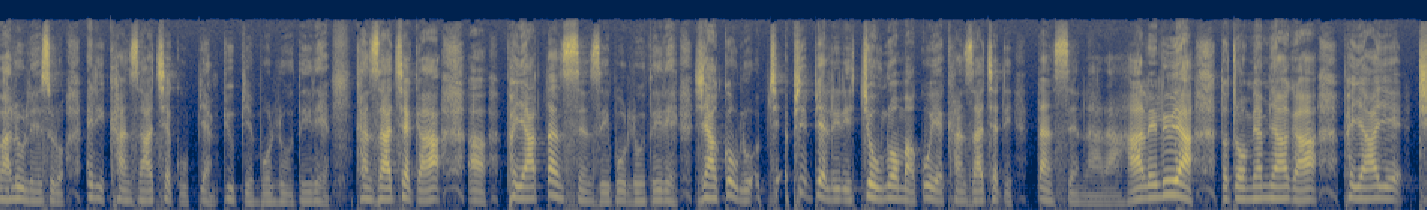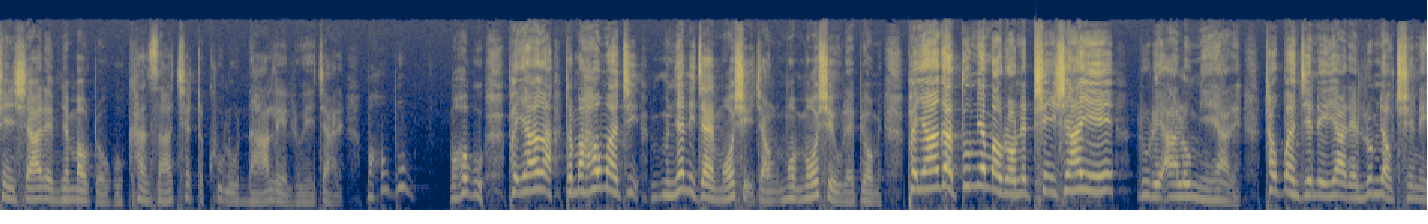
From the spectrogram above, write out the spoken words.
ဘာလို့လဲဆိုတော့အဲ့ဒီခံစားချက်ကိုပြန်ပြုတ်ပြင်ဖို့လိုသေးတယ်ခံစားချက်ကအာဖယားတန့်စင်စေဖို့လိုသေးတယ်ယာကုပ်လိုအဖြစ်အဖြစ်အပျက်လေးတွေကြုံတော့မှကိုယ့်ရဲ့ခံစားချက်တွေတန့်စင်လာတာဟာလေလုယာတော်တော်များများကဖယားရဲ့ထင်ရှားတဲ့မျက်မှောက်တော်ကိုခံစားချက်တစ်ခုလိုနားလည်လွဲကြတယ်မဟုတ်ဘူးမဟုတ်ဘူးဖခင်ကဓမ္မဟောင်းမှကြည့်ညနေကျရင်မောရှေအကြောင်းမောရှေကိုလည်းပြောမယ်ဖခင်ကသူ့မျက်မှောက်တော်နဲ့ထင်ရှားရင်လူတွေအားလုံးမြင်ရတယ်ထောက်ပံ့ခြင်းတွေရတယ်လွတ်မြောက်ခြင်းတွေ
